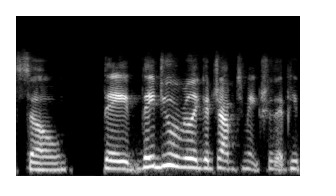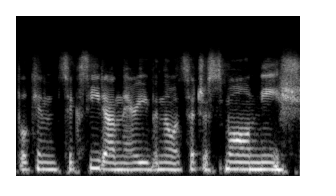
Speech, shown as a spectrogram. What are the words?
So they they do a really good job to make sure that people can succeed on there even though it's such a small niche.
